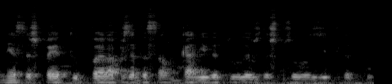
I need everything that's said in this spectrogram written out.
nesse aspecto para a apresentação de candidaturas das pessoas e, portanto,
